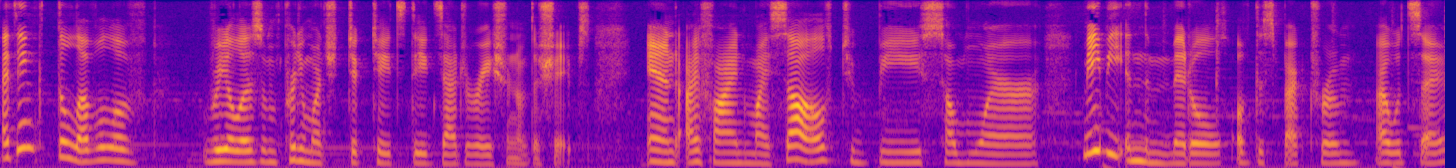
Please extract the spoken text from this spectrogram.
I think the level of realism pretty much dictates the exaggeration of the shapes. And I find myself to be somewhere maybe in the middle of the spectrum, I would say.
